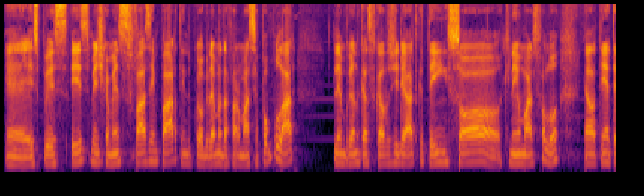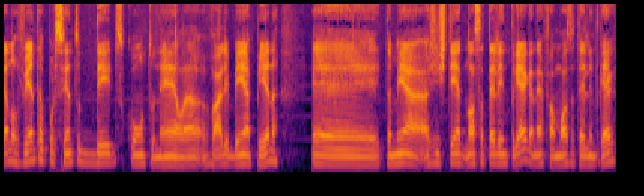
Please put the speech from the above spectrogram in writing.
É, esses, esses medicamentos fazem parte do programa da farmácia popular, Lembrando que essa fralda geriátrica tem só, que nem o Márcio falou, ela tem até 90% de desconto, né? Ela vale bem a pena. É, também a, a, gente tem a nossa teleentrega, né? A famosa teleentrega.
